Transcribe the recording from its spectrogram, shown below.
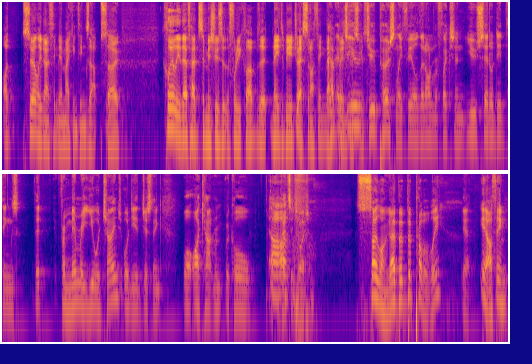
I certainly don't think they're making things up. So hmm. clearly they've had some issues at the footy club that need to be addressed, and I think they And, have and been. do you do you personally feel that on reflection you said or did things that from memory you would change, or do you just think, well, I can't re- recall Oh, that situation? so long ago, but but probably. Yeah, Yeah, I think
